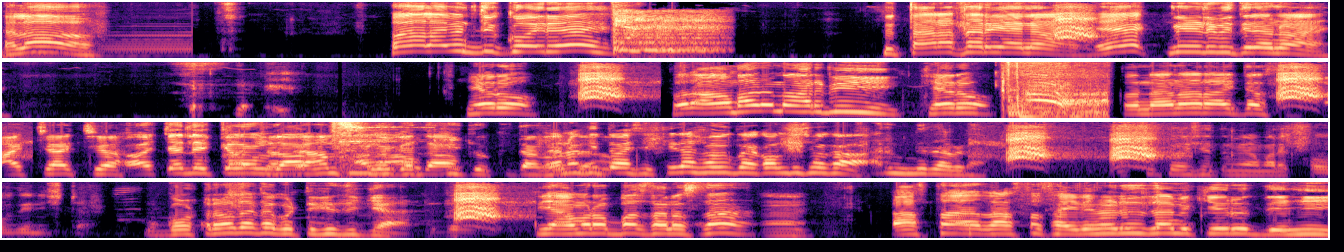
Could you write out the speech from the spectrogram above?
হ্যালো? আলামিন তুই কই রে? তুই তাড়াতাড়ি আয় না এক মিনিট ভিতরে নয় খেরো তোর আমারে মারবি খেরো তো নানা রাইতাস আচ্ছা আচ্ছা। আচ্ছা দেখলাম যাও আমি কে কেন কি তো আছে? কিটা সব কল দিছো কা আর উনি বেটা কি তো আছে তুমি আমারে খাও জিনিসটা? তো একটা করতে গেছি কিয়া তুই আমার অভ্যাস জানোস না? হ্যাঁ। রাস্তা রাস্তা সাইডে সাইডে যদি আমি কেউ দেখি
